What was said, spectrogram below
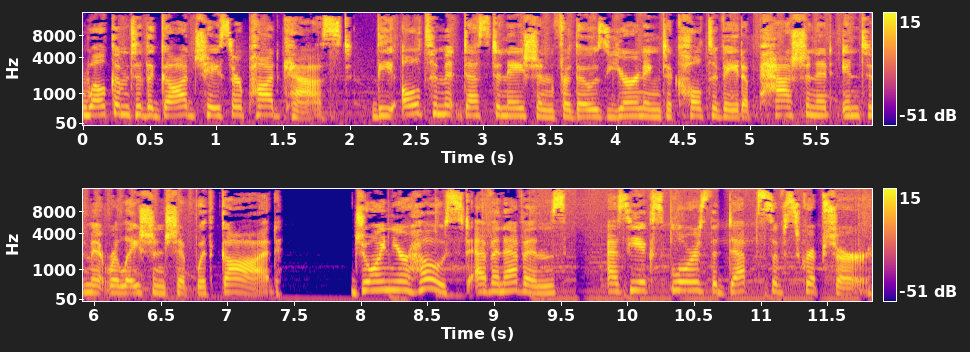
Welcome to the God Chaser podcast, the ultimate destination for those yearning to cultivate a passionate, intimate relationship with God. Join your host, Evan Evans, as he explores the depths of Scripture,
